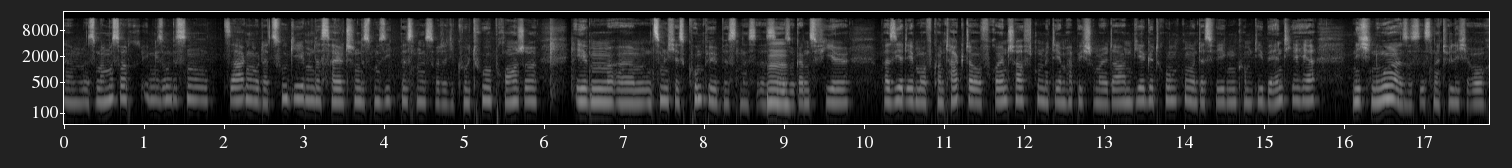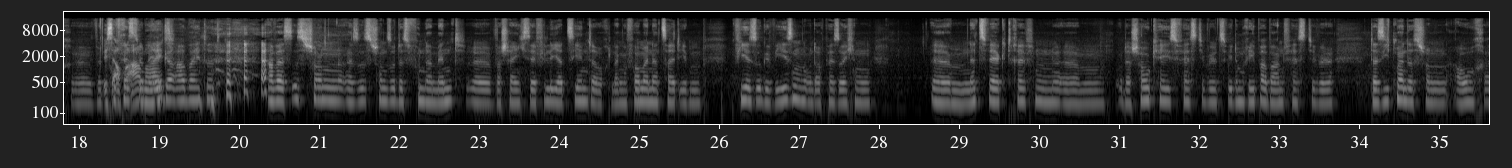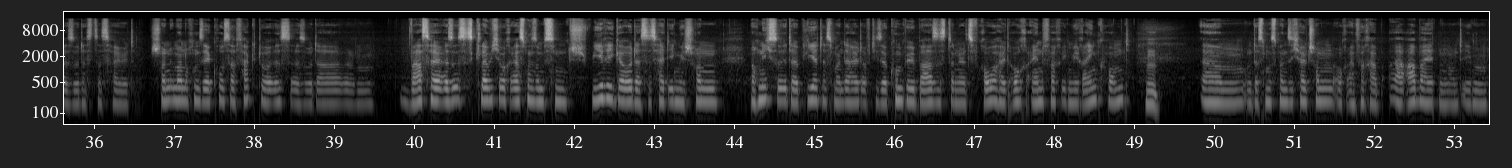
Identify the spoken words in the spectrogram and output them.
Ähm, also man muss auch irgendwie so ein bisschen sagen oder zugeben, dass halt schon das Musikbusiness oder die Kulturbranche eben ähm, ein ziemliches Kumpelbusiness ist. Mhm. Also ganz viel basiert eben auf Kontakte, auf Freundschaften. Mit dem habe ich schon mal da ein Bier getrunken und deswegen kommt die Band hierher. Nicht nur, also es ist natürlich auch, äh, wird Ist auch professionell Arbeit. gearbeitet, aber es ist schon, also es ist schon so das Fundament, äh, wahrscheinlich sehr viele Jahrzehnte, auch lange vor meiner Zeit eben viel so gewesen und auch bei solchen ähm, Netzwerktreffen ähm, oder Showcase-Festivals wie dem Reeperbahn-Festival, da sieht man das schon auch, also dass das halt schon immer noch ein sehr großer Faktor ist. Also da ähm, war es halt, also es ist glaube ich auch erstmal so ein bisschen schwieriger oder es ist halt irgendwie schon noch nicht so etabliert, dass man da halt auf dieser Kumpelbasis dann als Frau halt auch einfach irgendwie reinkommt. Hm. Ähm, und das muss man sich halt schon auch einfach erarbeiten und eben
